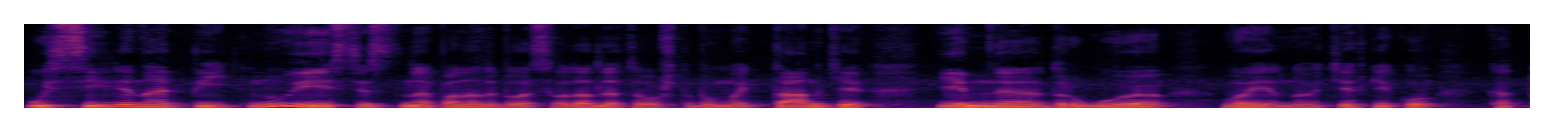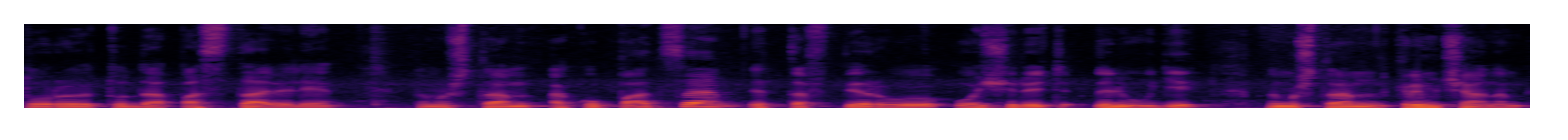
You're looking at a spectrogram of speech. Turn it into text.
усиленно пить. Ну и, естественно, понадобилась вода для того, чтобы мыть танки и другую военную технику, которую туда поставили. Потому что оккупация это в первую очередь люди. Потому что крымчанам,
